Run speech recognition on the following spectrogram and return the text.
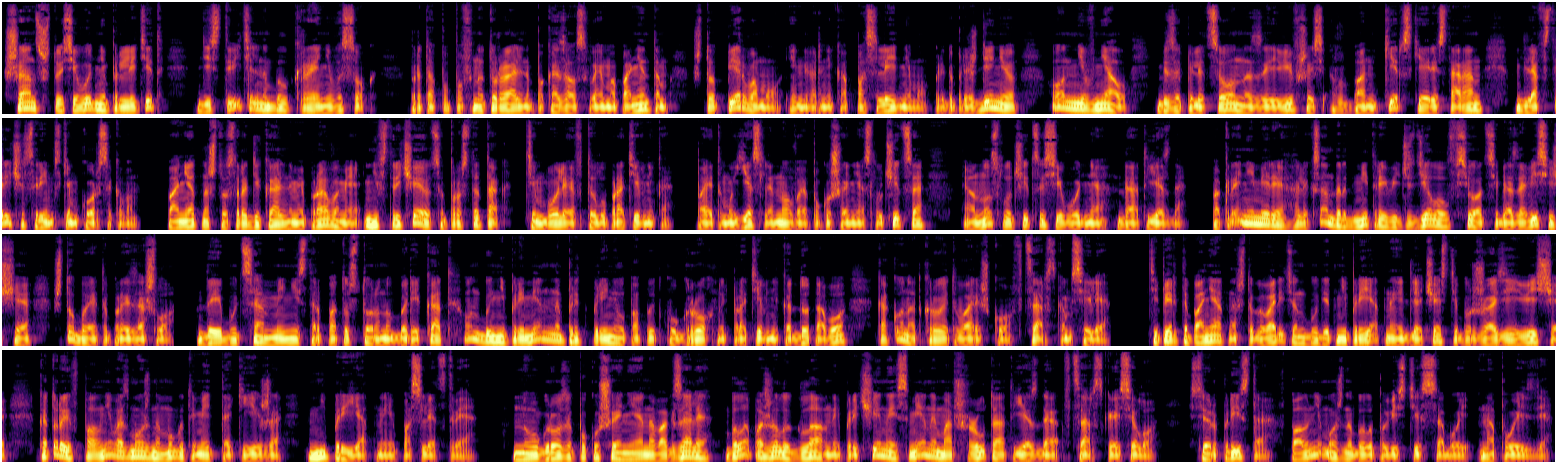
Шанс, что сегодня прилетит, действительно был крайне высок — Протопопов натурально показал своим оппонентам, что первому и наверняка последнему предупреждению он не внял, безапелляционно заявившись в банкирский ресторан для встречи с римским Корсаковым. Понятно, что с радикальными правами не встречаются просто так, тем более в тылу противника. Поэтому если новое покушение случится, оно случится сегодня до отъезда. По крайней мере, Александр Дмитриевич сделал все от себя зависящее, чтобы это произошло. Да и будь сам министр по ту сторону баррикад, он бы непременно предпринял попытку грохнуть противника до того, как он откроет варежку в царском селе. Теперь-то понятно, что говорить он будет неприятные для части буржуазии вещи, которые вполне возможно могут иметь такие же неприятные последствия. Но угроза покушения на вокзале была, пожалуй, главной причиной смены маршрута отъезда в царское село. Сюрприз-то вполне можно было повести с собой на поезде.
